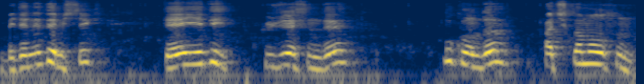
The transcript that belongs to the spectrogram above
Bir de ne demiştik? D7 hücresinde bu konuda açıklama olsun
